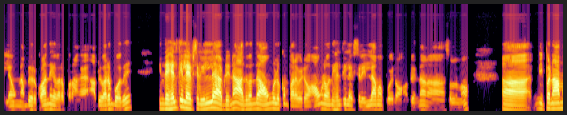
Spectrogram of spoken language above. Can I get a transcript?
இல்லை உங்களை நம்பி ஒரு குழந்தைங்க போகிறாங்க அப்படி வரும்போது, இந்த ஹெல்த்தி லைஃப் ஸ்டைல் இல்லை அப்படின்னா, அது வந்து அவங்களுக்கும் பரவிடும். அவங்களும் வந்து ஹெல்த்தி லைஃப் ஸ்டைல் இல்லாமல் போயிடும் அப்படின்னு தான் நான் சொல்லணும். இப்போ நாம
